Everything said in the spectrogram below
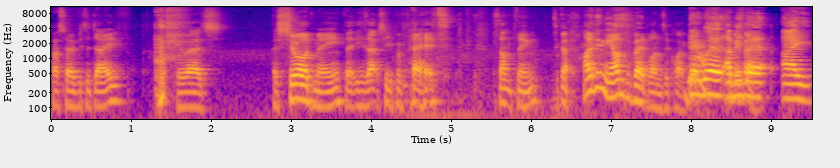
pass over to Dave, who has assured me that he's actually prepared something to go. I think the unprepared ones are quite They good. were. I mean, I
